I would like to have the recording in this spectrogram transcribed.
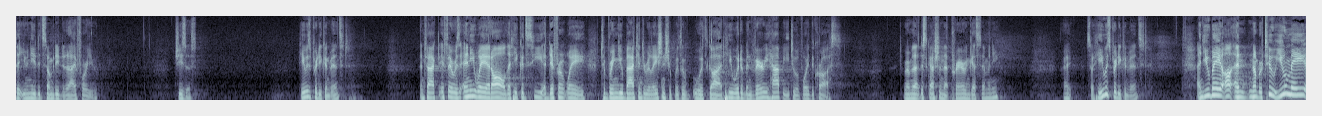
that you needed somebody to die for you Jesus. He was pretty convinced. In fact, if there was any way at all that he could see a different way to bring you back into relationship with, with God, he would have been very happy to avoid the cross. Remember that discussion, that prayer in Gethsemane? Right? So he was pretty convinced. And you may, uh, and number two, you may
